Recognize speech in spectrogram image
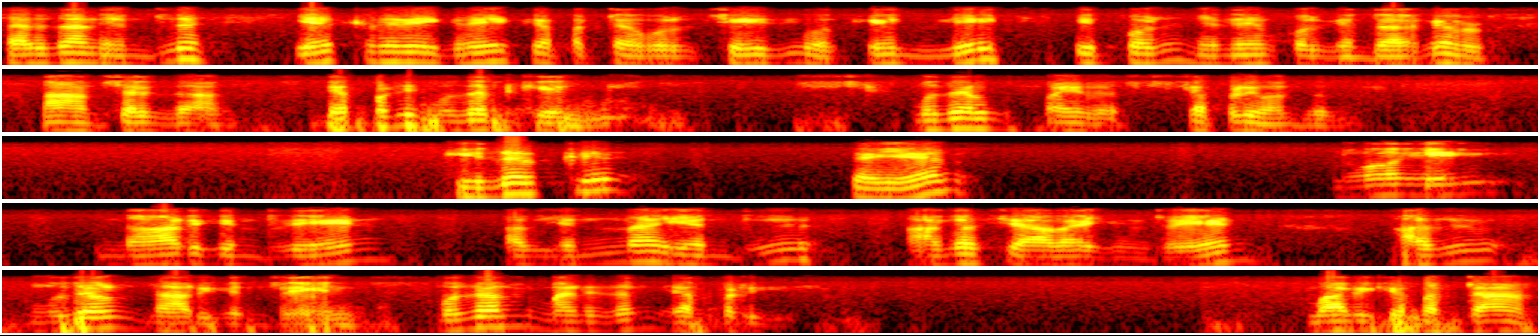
சரிதான் என்று ஏற்கனவே கிரகிக்கப்பட்ட ஒரு செய்தி ஒரு கேள்வியை இப்பொழுது நினைவு கொள்கின்றார்கள். ஆம் சரிதான். எப்படி? முதல் கேள்வி. முதல் வைரஸ் எப்படி வந்தது? இதற்கு பெயர் நோயை நாடுகின்றேன். அது என்ன என்று அகசி ஆராய்கின்றேன். அது முதல் நாடுகின்றேன். முதல் மனிதன் எப்படி பாதிக்கப்பட்டான்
